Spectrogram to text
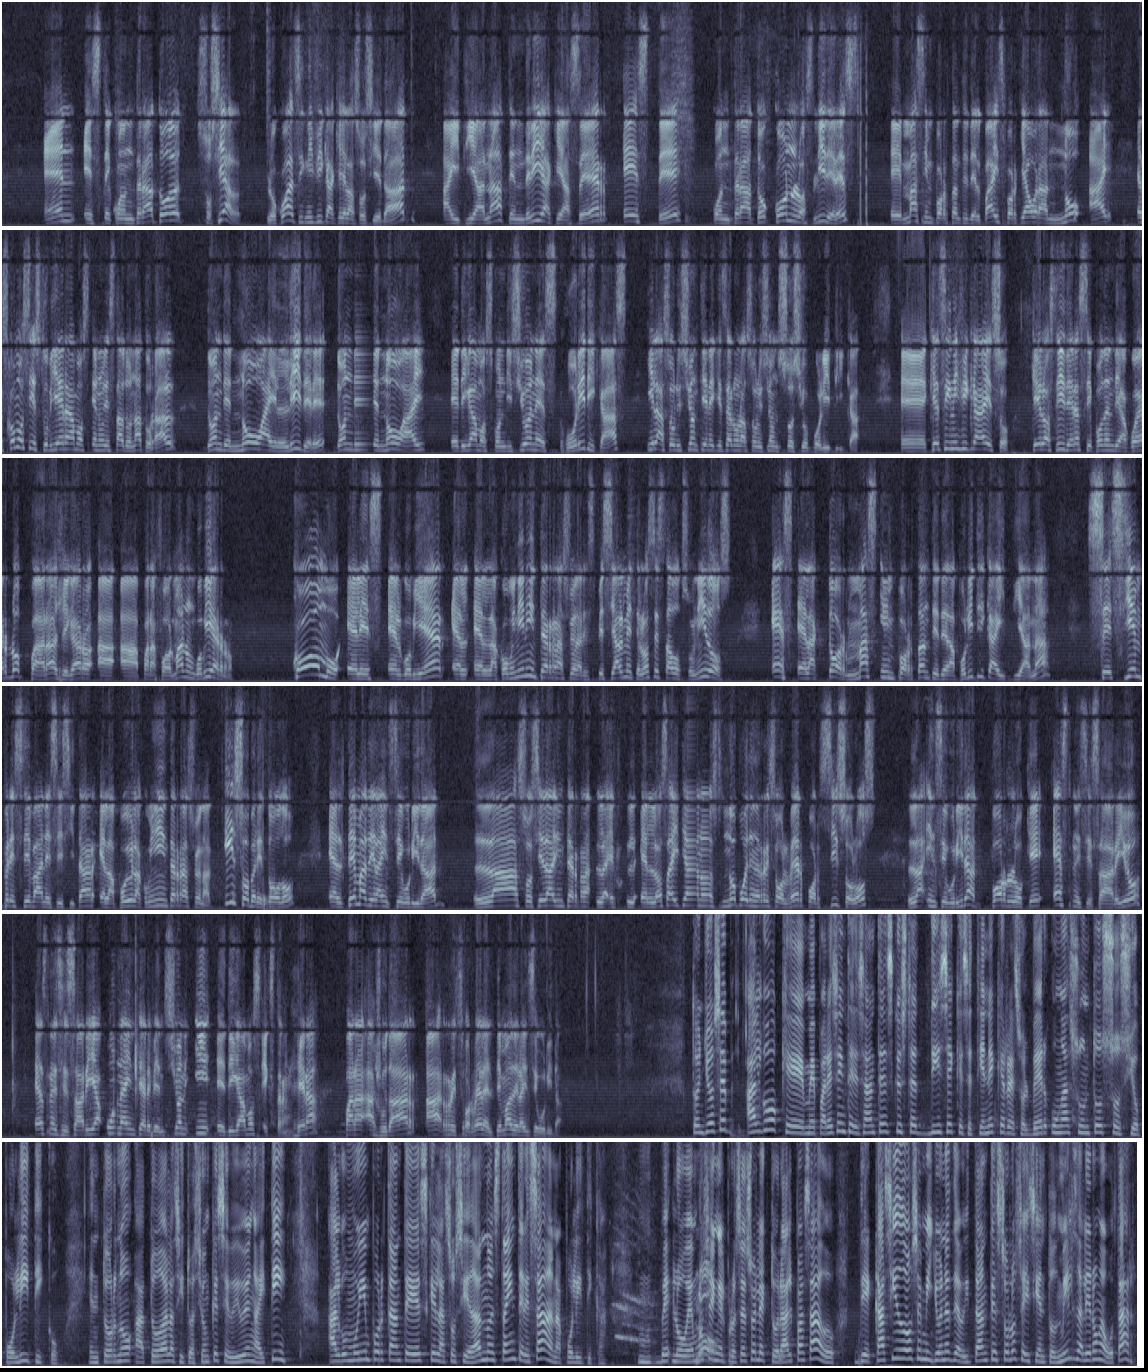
en este contrato social, lo cual significa que la sociedad haitiana tendría que hacer este contrato con los líderes eh, más importantes del país, porque ahora no hay, es como si estuviéramos en un estado natural donde no hay líderes, donde no hay, eh, digamos, condiciones jurídicas y la solución tiene que ser una solución sociopolítica. Eh, ¿Qué significa eso? Que los líderes se ponen de acuerdo para llegar a, para formar un gobierno. Como el, el gobierno, el, la comunidad internacional, especialmente los Estados Unidos, es el actor más importante de la política haitiana, se, siempre se va a necesitar el apoyo de la comunidad internacional. Y sobre todo, el tema de la inseguridad la sociedad interna, los haitianos no pueden resolver por sí solos la inseguridad, por lo que es necesario, es necesaria una intervención y, eh, digamos, extranjera para ayudar a resolver el tema de la inseguridad. Don Joseph, algo que me parece interesante es que usted dice que se tiene que resolver un asunto sociopolítico en torno a toda la situación que se vive en Haití. Algo muy importante es que la sociedad no está interesada en la política. Lo vemos en el proceso electoral pasado. De casi 12 millones de habitantes, solo 600 mil salieron a votar.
